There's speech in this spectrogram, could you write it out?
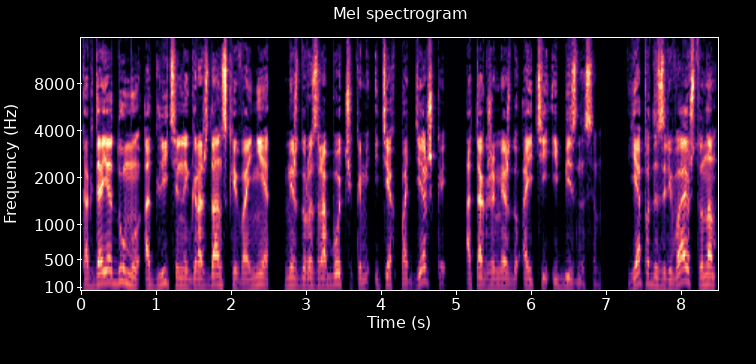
Когда я думаю о длительной гражданской войне между разработчиками и техподдержкой, а также между IT и бизнесом, я подозреваю, что нам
